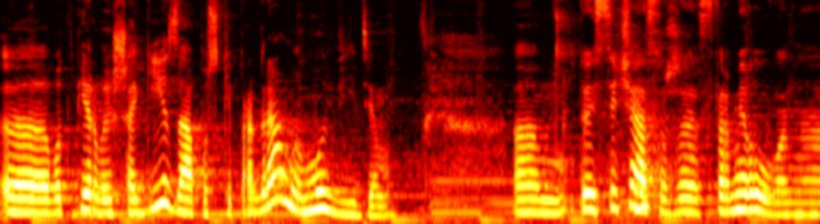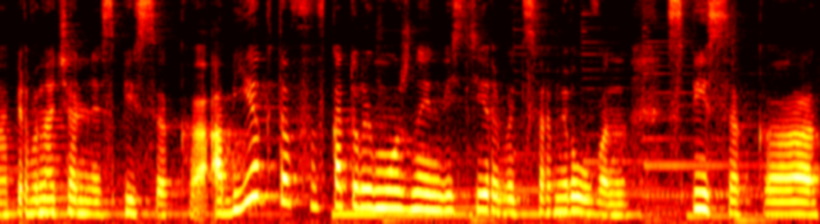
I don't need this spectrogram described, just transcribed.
э, вот первые шаги запуски программы мы видим. Эм, То есть сейчас уже сформирован первоначальный список объектов, в которые можно инвестировать, сформирован список э,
